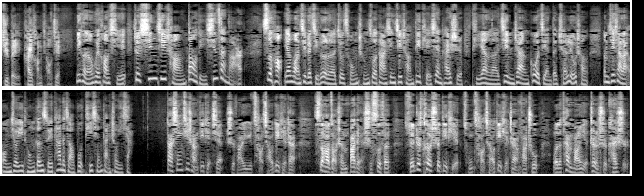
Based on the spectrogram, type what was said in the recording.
具备开航条件。你可能会好奇，这新机场到底新在哪儿？四号，央广记者纪乐乐就从乘坐大兴机场地铁线开始，体验了进站过检的全流程。那么接下来，我们就一同跟随他的脚步，提前感受一下。大兴机场地铁线始发于草桥地铁站，四号早晨八点十四分，随着特市地铁从草桥地铁站发出，我的探访也正式开始。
